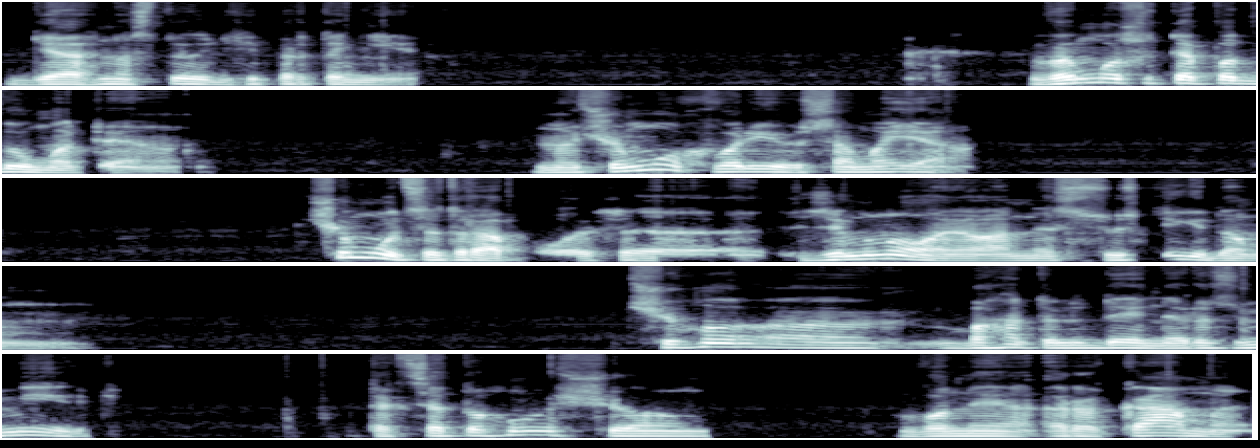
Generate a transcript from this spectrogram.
діагностують гіпертонію. Ви можете подумати, ну чому хворію саме я? Чому це трапилося зі мною, а не з сусідом? Чого багато людей не розуміють? Так це того, що вони роками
